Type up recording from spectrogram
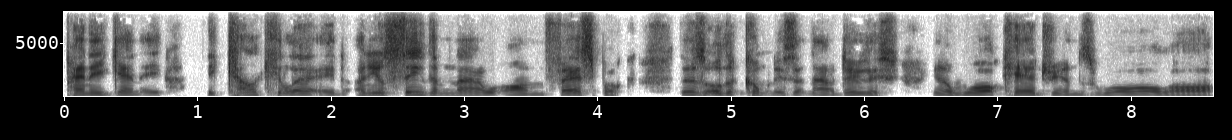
Penny y He calculated, and you'll see them now on Facebook. There's other companies that now do this, you know, Walk Hadrian's Wall or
